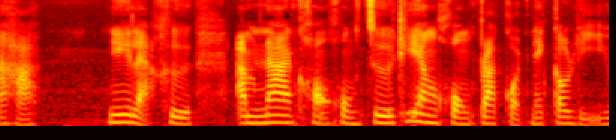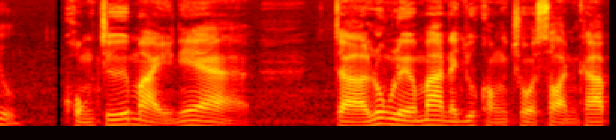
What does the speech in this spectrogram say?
นะคะ นี่แหละคืออำนาจของคงจื้อที่ยังคงปรากฏในเกาหลีอยู่คงจื้อใหม่เนี่ยจะรุ่งเรืองมากในยุคของโชซอนครับ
